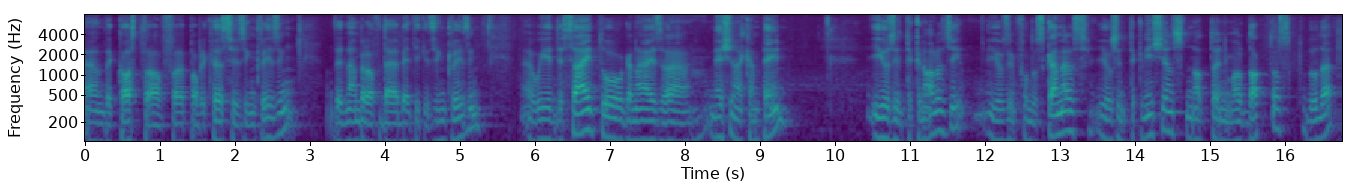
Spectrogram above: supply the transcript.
and the cost of uh, public health is increasing. The number of diabetic is increasing. Uh, we decide to organize a national campaign using technology, using fundus cameras, using technicians, not anymore doctors to do that.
